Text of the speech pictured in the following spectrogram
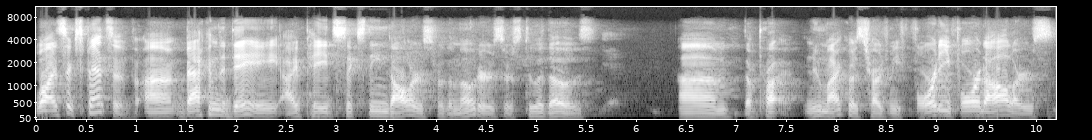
Well, it's expensive. Uh, back in the day, I paid $16 for the motors. There's two of those. Um, the pro- New Micros charged me $44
